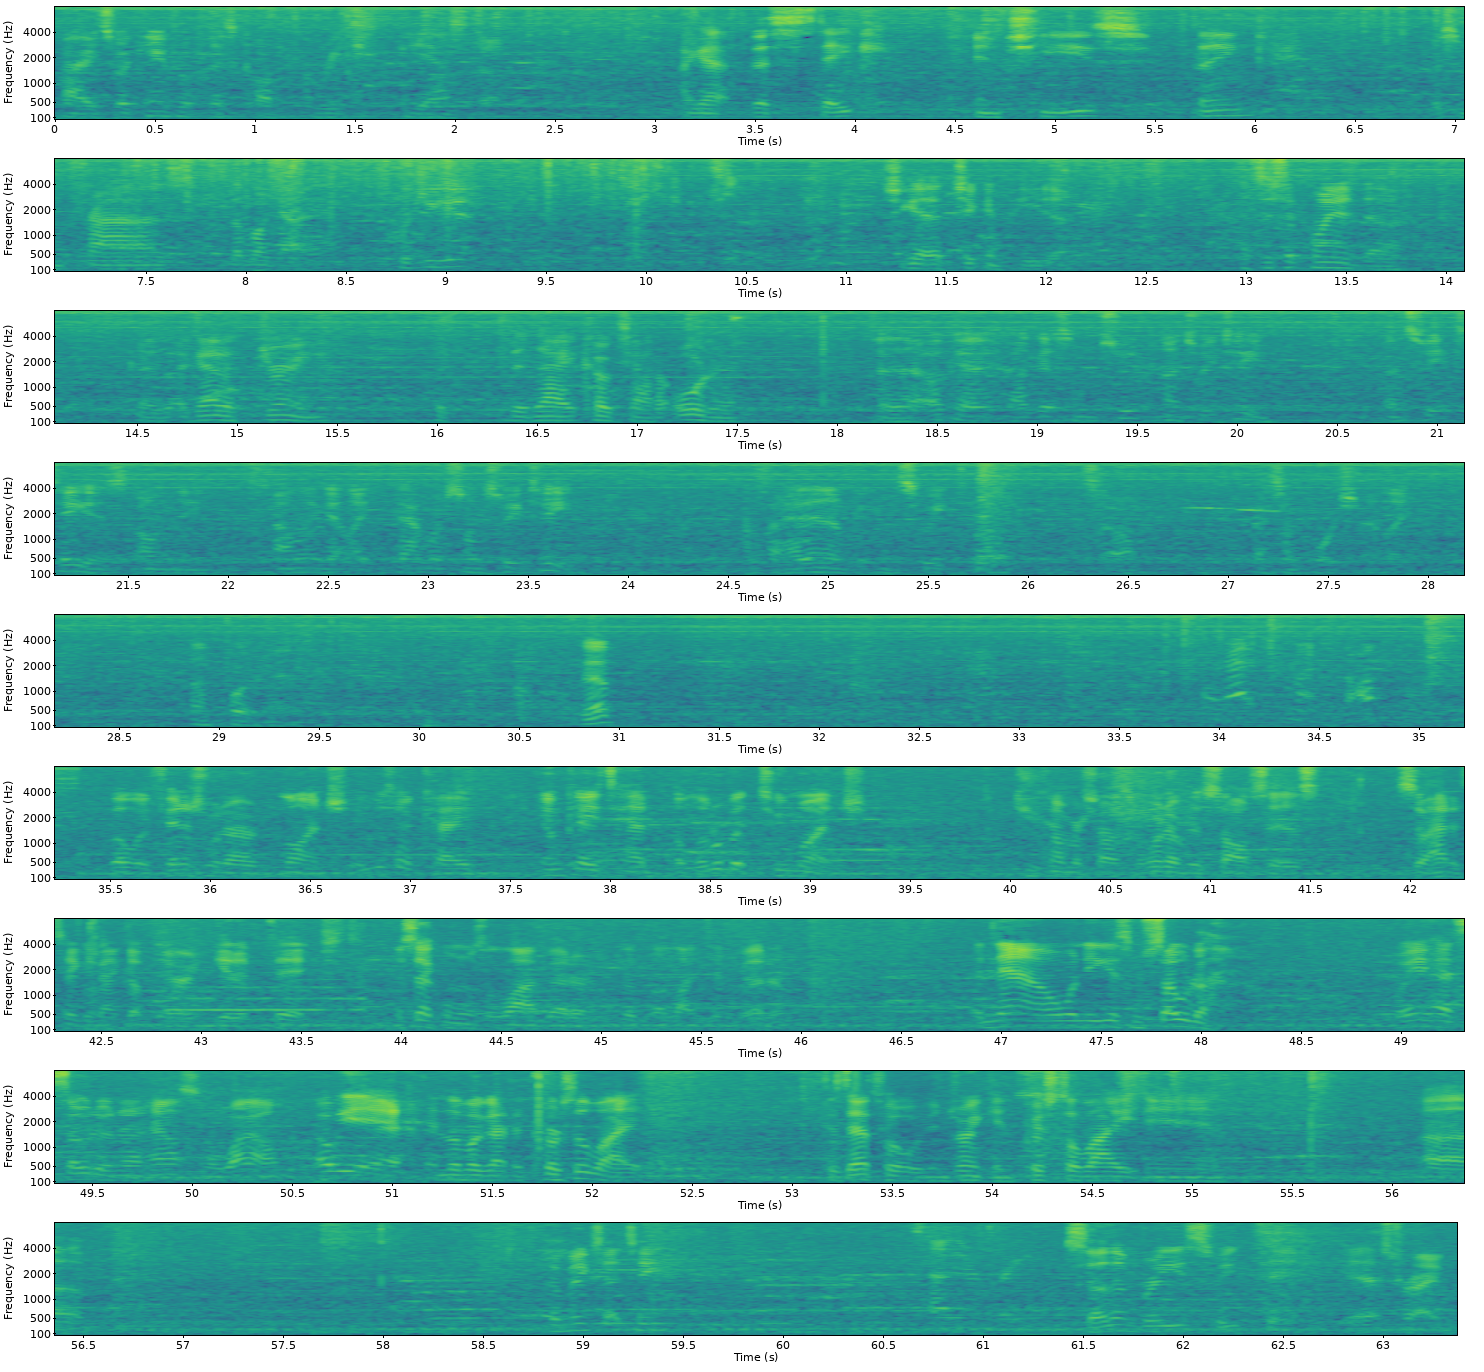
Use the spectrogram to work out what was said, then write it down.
Alright, so I came to a place called Greek Fiesta. I got this steak and cheese thing with some fries. Stuff like that. What'd you get? She got a chicken pita. I was disappointed though, because I got a drink, but the Diet Coke's out of order. So I was like, okay, I'll get some sweet, uh, unsweet tea. Unsweet tea is only, I only got like that much unsweet tea. So I ended up getting sweet tea. So that's unfortunately. Unfortunately. Good. Oh, that's too much sauce. But we finished with our lunch. It was okay. MK's had a little bit too much cucumber sauce or whatever the sauce is, so I had to take it back up there and get it fixed. The second one was a lot better. I liked it better. And now, when you get some soda, we ain't had soda in our house in a while. Oh yeah, and then I got the Crystal Light, because that's what we've been drinking: Crystal Light and uh, who makes that tea? Southern Breeze. Southern Breeze Sweet Tea. Yeah, that's right.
